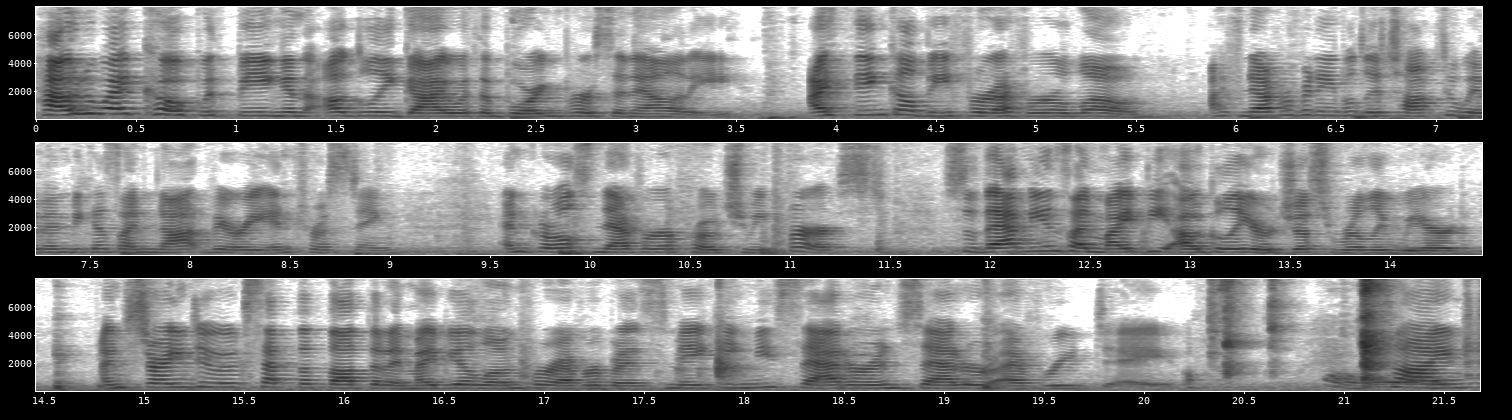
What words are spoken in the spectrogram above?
How do I cope with being an ugly guy with a boring personality? I think I'll be forever alone. I've never been able to talk to women because I'm not very interesting, and girls never approach me first. So that means I might be ugly or just really weird. I'm starting to accept the thought that I might be alone forever, but it's making me sadder and sadder every day. Signed,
